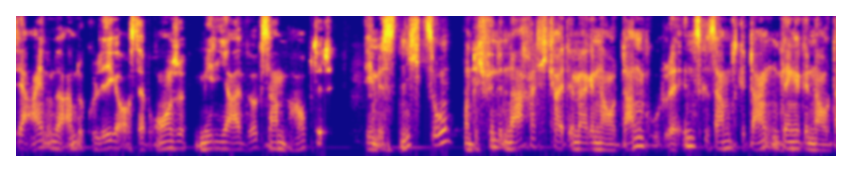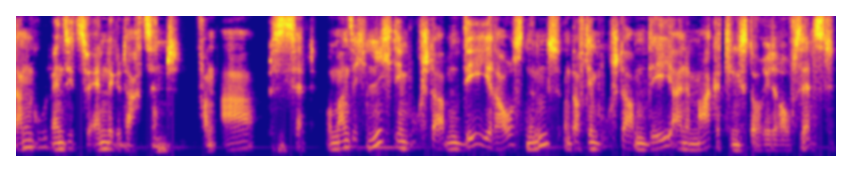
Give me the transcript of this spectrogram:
der ein oder andere Kollege aus der Branche medial wirksam behauptet. Dem ist nicht so. Und ich finde Nachhaltigkeit immer genau dann gut oder insgesamt Gedankengänge genau dann gut, wenn sie zu Ende gedacht sind. Von A bis Z. Und man sich nicht den Buchstaben D rausnimmt und auf den Buchstaben D eine Marketingstory draufsetzt,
